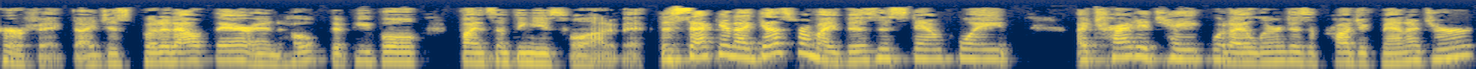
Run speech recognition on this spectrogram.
perfect. I just put it out there and hope that people find something useful out of it. The second, I guess from my business standpoint, I try to take what I learned as a project manager.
